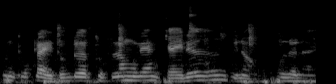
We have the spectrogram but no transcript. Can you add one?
คุณทุกไลทุกเดือนทุกร่างแรงใจเด้อพี่น้องคุณเลย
